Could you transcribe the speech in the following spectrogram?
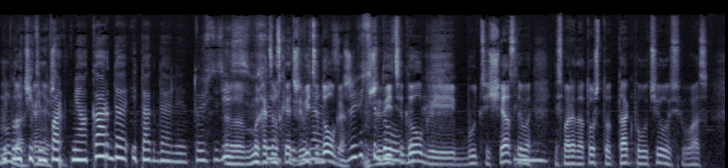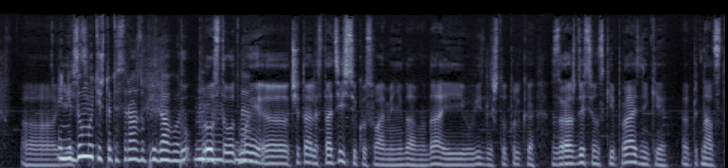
Ну и да, получить конечно. инфаркт миокарда и так далее. То есть здесь Э, Мы всё хотим сказать, живите долго. Живите, Живите долго. долго и будьте счастливы, Мгм. несмотря на то, что так получилось у вас. Э, И не есть. думайте, что это сразу приговор. Ну, Мгм, просто вот да. мы э, читали статистику с вами недавно, да, и увидели, что только за рождественские праздники 2015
